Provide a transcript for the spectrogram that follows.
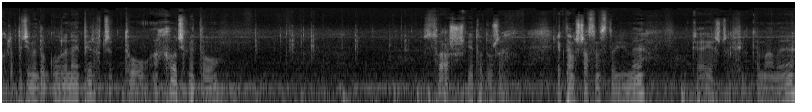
Ale pójdziemy do góry najpierw, czy tu? A chodźmy tu. Strasznie to duże. Jak tam z czasem stoimy? Ok, jeszcze chwilkę mamy.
